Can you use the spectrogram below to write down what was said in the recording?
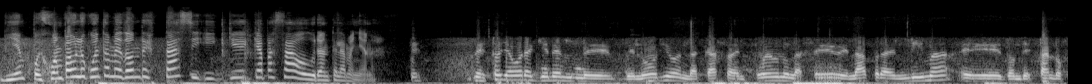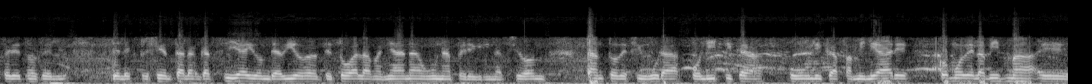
Bien, pues Juan Pablo, cuéntame dónde estás y, y qué, qué ha pasado durante la mañana. Estoy ahora aquí en el eh, velorio, en la Casa del Pueblo, la sede del APRA en Lima, eh, donde están los féretros del, del expresidente Alan García y donde ha habido durante toda la mañana una peregrinación tanto de figuras políticas, públicas, familiares, como de la misma eh,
